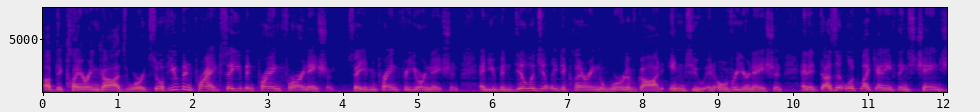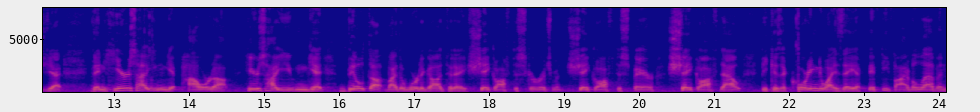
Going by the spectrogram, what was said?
of declaring God's word. So if you've been praying, say you've been praying for our nation, say you've been praying for your nation, and you've been diligently declaring the word of God into and over your nation, and it doesn't look like anything's changed yet, then here's how you can get powered up Here's how you can get built up by the Word of God today. Shake off discouragement, shake off despair, shake off doubt, because according to Isaiah 55 11,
